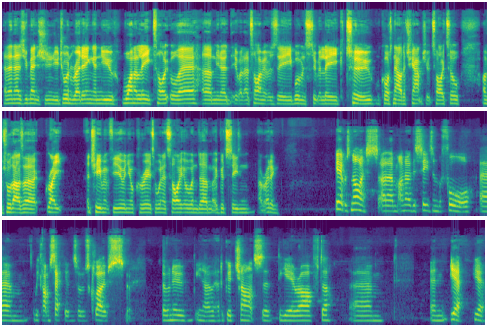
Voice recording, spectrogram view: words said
and then as you mentioned, you joined Reading and you won a league title there. Um, you know, at that time it was the Women's Super League Two, of course. Now the Championship title. I'm sure that was a great achievement for you in your career to win a title and um, a good season at Reading. Yeah, it was nice. Um, I know the season before um, we come second, so it was close. Yeah. So I knew, you know, we had a good chance the, the year after. Um, and yeah, yeah,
